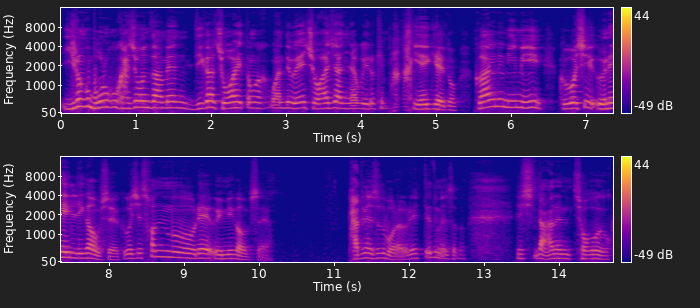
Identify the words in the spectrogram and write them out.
이런 거 모르고 가져온 다음엔 네가 좋아했던 거 갖고 왔는데 왜 좋아하지 않냐고 이렇게 막 얘기해도 그 아이는 이미 그것이 은혜일 리가 없어요. 그것이 선물의 의미가 없어요. 받으면서도 뭐라 그래요? 뜯으면서도 나는 저거 갖고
